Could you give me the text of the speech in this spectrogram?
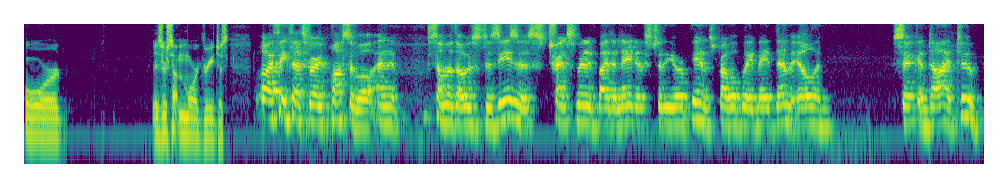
or is there something more egregious? Well, I think that's very possible. And it, some of those diseases transmitted by the natives to the Europeans probably made them ill and sick and died too.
